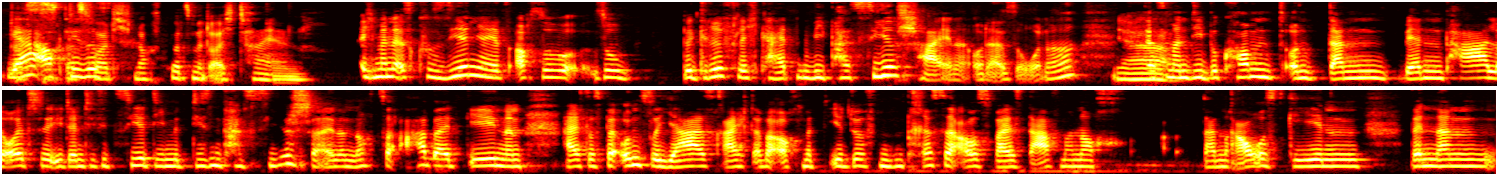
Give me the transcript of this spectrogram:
das, ja, auch das dieses, wollte ich noch kurz mit euch teilen. Ich meine, es kursieren ja jetzt auch so, so Begrifflichkeiten wie Passierscheine oder so, ne? Ja. Dass man die bekommt und dann werden ein paar Leute identifiziert, die mit diesen Passierscheinen noch zur Arbeit gehen. Dann heißt das bei uns so, ja, es reicht aber auch mit, ihr dürft mit einem Presseausweis, darf man noch dann rausgehen, wenn dann,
